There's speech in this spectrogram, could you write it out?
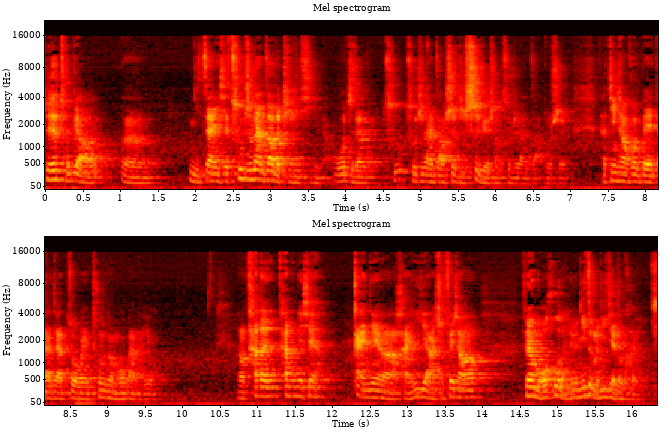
这些图表，嗯，你在一些粗制滥造的 PPT 里面，我指的粗粗制滥造是指视觉上粗制滥造，就是它经常会被大家作为通用的模板来用，然后它的它的那些概念啊、含义啊是非常非常模糊的，就是你怎么理解都可以。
